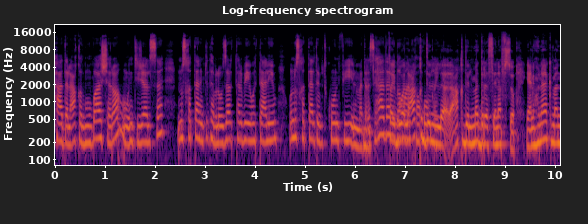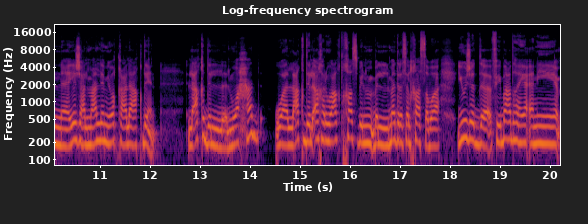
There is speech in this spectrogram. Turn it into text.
هذا العقد مباشرة وأنت جالسة. النسخة الثانية بتذهب لوزارة التربية والتعليم والنسخة الثالثة بتكون في المدرسة. هذا طيب والعقد عقد المدرسة نفسه يعني هناك من يجعل المعلم يوقع على عقدين. العقد الموحد والعقد الآخر هو عقد خاص بالمدرسة الخاصة ويوجد في بعضها يعني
